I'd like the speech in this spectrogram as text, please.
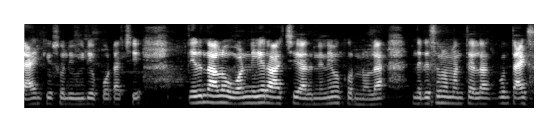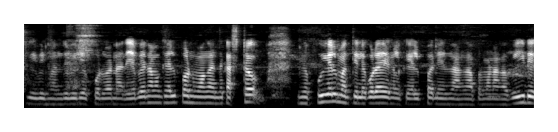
தேங்க்யூ சொல்லி வீடியோ போட்டாச்சு. இருந்தாலும் ஒன் இயர் ஆச்சு. அது நினைவு கூறணும்ல இந்த டிசம்பர் மந்த் எல்லாருக்கும் தேங்க்ஸ் கிவிங் வந்து வீடியோ போடுவேன். நிறைய பேர் நமக்கு ஹெல்ப் பண்ணுவாங்க. இந்த கஷ்டம் இந்த புயல் மத்தியில் கூட எங்களுக்கு ஹெல்ப் பண்ணியிருந்தாங்க. அப்புறமா நாங்கள் வீடு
